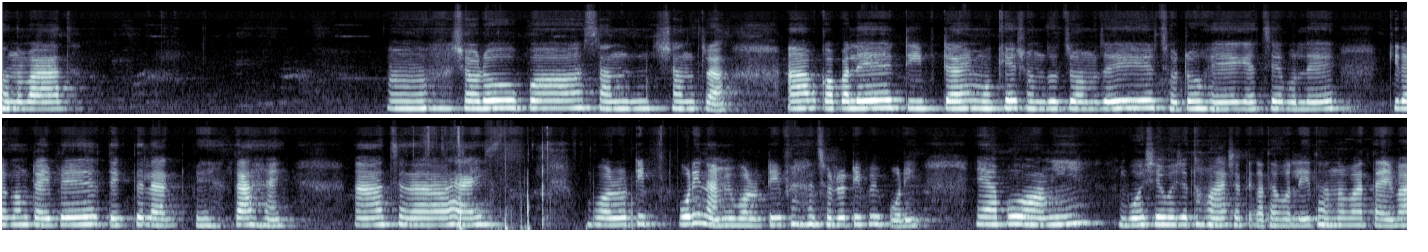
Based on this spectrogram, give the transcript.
ধন্যবাদ। স্বরূপ সান্ত্রা। কপালে টিপটাই, মুখে সৌন্দর্য অনুযায়ী ছোট হয়ে গেছে বলে কীরকম টাইপের দেখতে লাগবে? তা হ্যাঁ। আচ্ছা হ্যাঁ বড় টিপ পড়ি না? আমি বড় টিপ, ছোট টিপই পড়ি। হ্যাঁ আপু, আমি বসে বসে তোমার সাথে কথা বলি। ধন্যবাদ, তাইবা।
